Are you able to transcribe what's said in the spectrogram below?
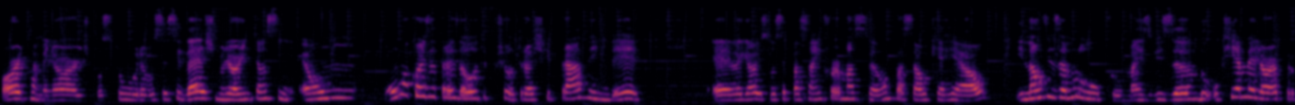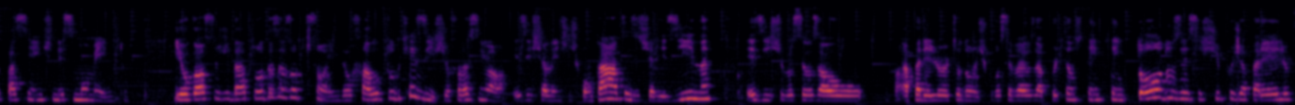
porta melhor de postura, você se veste melhor. Então, assim, é um, uma coisa atrás da outra e puxa outra. Eu acho que para vender é legal isso, você passar informação, passar o que é real e não visando lucro, mas visando o que é melhor para o paciente nesse momento. E eu gosto de dar todas as opções. Eu falo tudo que existe. Eu falo assim, ó, existe a lente de contato, existe a resina, existe você usar o aparelho ortodôntico, você vai usar por tanto tempo, tem todos esses tipos de aparelho.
